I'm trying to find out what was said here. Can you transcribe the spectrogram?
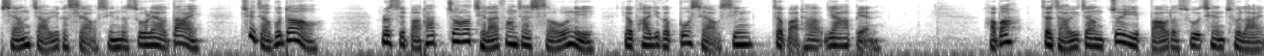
想找一个小型的塑料袋，却找不到。若是把它抓起来放在手里，又怕一个不小心就把它压扁。好吧，就找一张最薄的书签出来，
